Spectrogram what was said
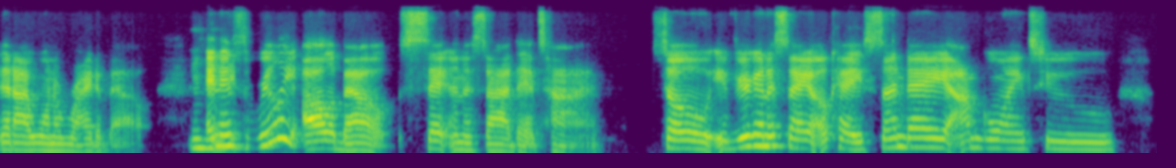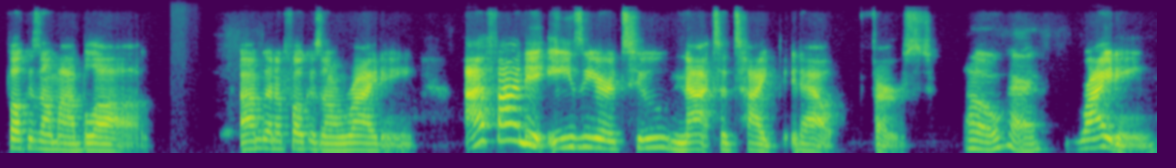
that I want to write about. Mm-hmm. And it's really all about setting aside that time. So if you're going to say, okay, Sunday, I'm going to focus on my blog, I'm going to focus on writing, I find it easier to not to type it out first. Oh, okay. Writing,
